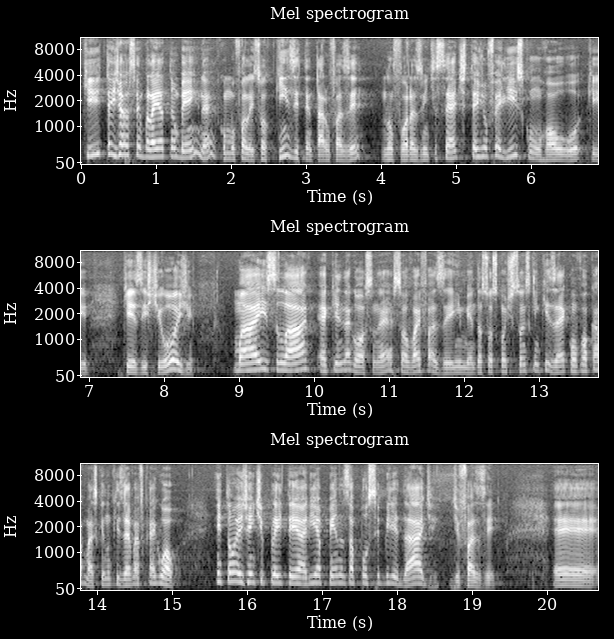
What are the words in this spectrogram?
que esteja a Assembleia também, né? como eu falei, só 15 tentaram fazer, não foram as 27, estejam felizes com o rol que, que existe hoje, mas lá é aquele negócio, né? só vai fazer emenda das suas constituições quem quiser convocar mais, quem não quiser vai ficar igual. Então, a gente pleitearia apenas a possibilidade de fazer. É,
